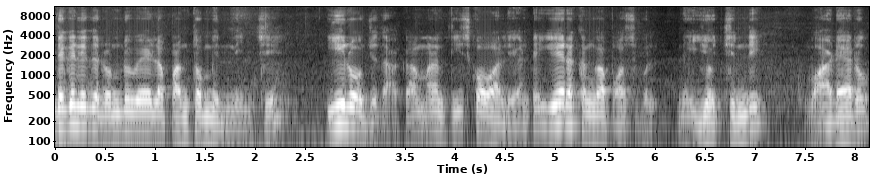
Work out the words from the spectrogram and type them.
దగ్గర దగ్గర రెండు వేల పంతొమ్మిది నుంచి ఈ రోజు దాకా మనం తీసుకోవాలి అంటే ఏ రకంగా పాసిబుల్ నెయ్యి వచ్చింది వాడారు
